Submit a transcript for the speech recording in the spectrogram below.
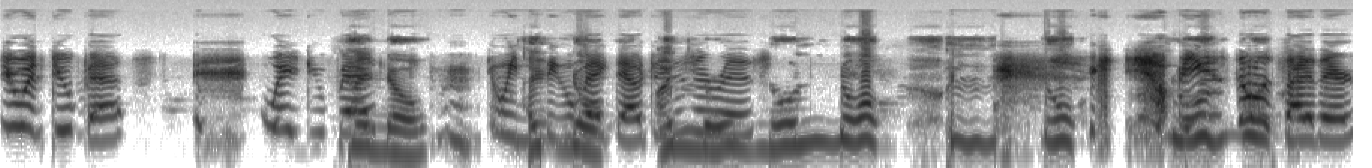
you went too fast. Way too fast. I know. We I need to go know, back down to I the know. service. No, no, no, Are you still inside of there?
